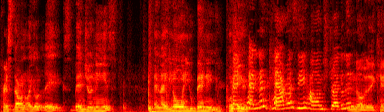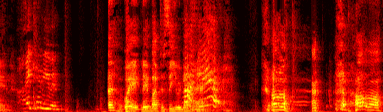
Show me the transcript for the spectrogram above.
Press down on your legs. Bend your knees. And like you know when you bend it, you push Can, it. can the camera see how I'm struggling? No, they can't. I can't even. Uh, wait, they about to see you now. Not yet. Hold on. Hold on.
